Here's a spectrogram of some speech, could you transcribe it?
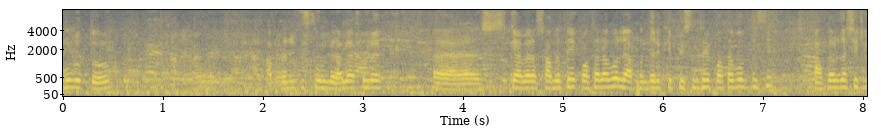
মূলত আপনারা একটু শুনবেন। আমি আসলে ক্যামেরার সামনে থেকে কথা না বলে আপনাদেরকে পিছন থেকে কথা বলতেছি। আপনারা যা সেটি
